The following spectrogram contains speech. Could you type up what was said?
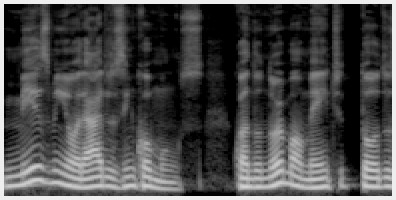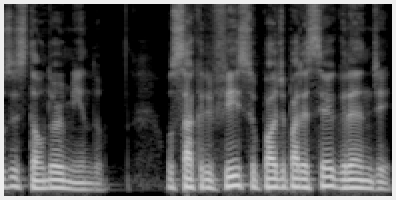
mesmo em horários incomuns quando normalmente todos estão dormindo. O sacrifício pode parecer grande,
